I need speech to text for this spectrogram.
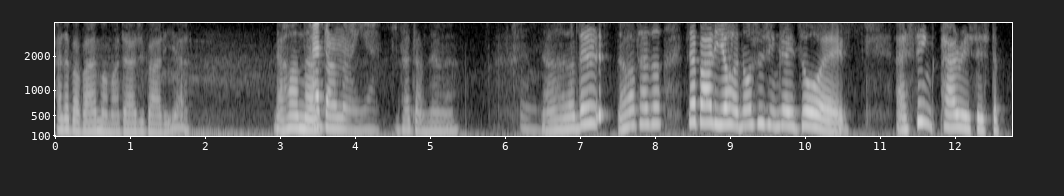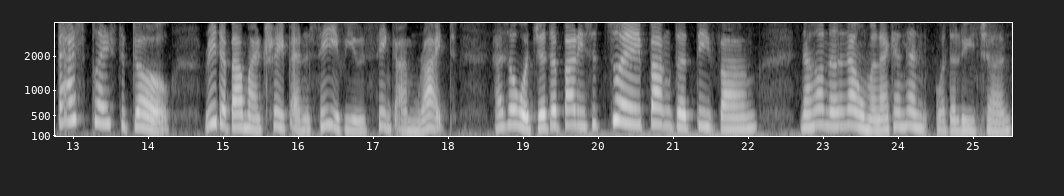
他的爸爸和妈妈带他去巴黎呀、然后呢？他长哪样？他长这样啊。嗯。然后他说 there， 然后他说在巴黎有很多事情可以做诶。I think Paris is the best place to go. Read about my trip and see if you think I'm right. 他说我觉得巴黎是最棒的地方。然后呢，让我们来看看我的旅程，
